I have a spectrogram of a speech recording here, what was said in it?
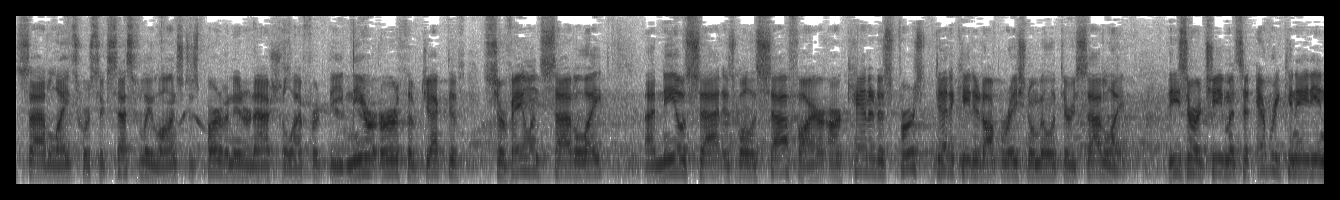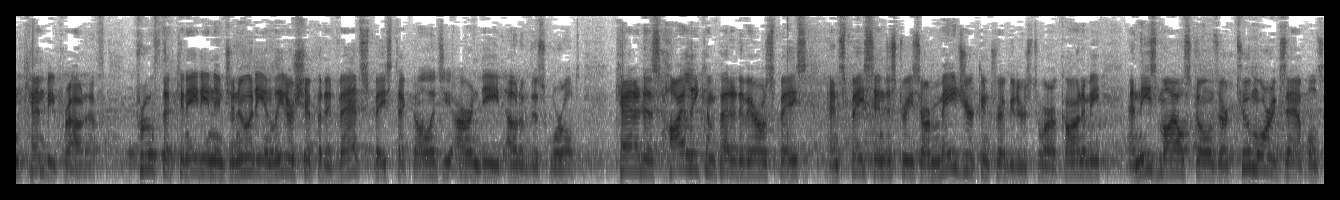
satellites were successfully launched as part of an international effort. The Near Earth Objective Surveillance Satellite, uh, NEOSSat, as well as Sapphire, are Canada's first dedicated operational military satellite. These are achievements that every Canadian can be proud of proof that Canadian ingenuity and leadership in advanced space technology are indeed out of this world. Canada's highly competitive aerospace and space industries are major contributors to our economy, and these milestones are two more examples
